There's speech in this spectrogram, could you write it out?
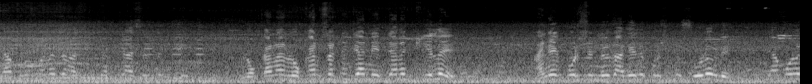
त्याप्रमाणे जर अशी चर्चा असेल तर की लोकांना लोकांसाठी ज्या नेत्यानं केलंय अनेक वर्ष न झालेले प्रश्न सोडवले त्यामुळे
